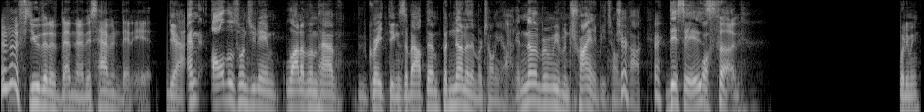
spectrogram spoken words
There's been a few that have been there. This haven't been it. Yeah, and all those ones you name, a lot of them have great things about them, but none of them are Tony Hawk, and none of them are even trying to be Tony Sure, Hawk. sure. This is. Well, Thug. What do you mean?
